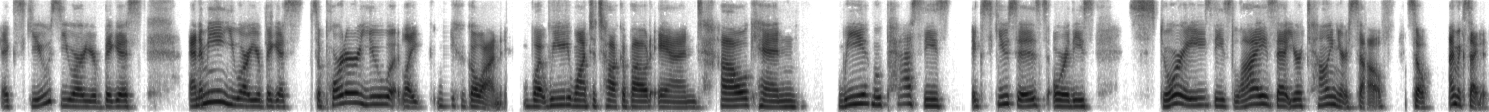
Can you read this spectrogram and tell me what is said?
excuse, you are your biggest enemy, you are your biggest supporter. You like we could go on. What we want to talk about and how can we move past these excuses or these stories, these lies that you're telling yourself. So I'm excited.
